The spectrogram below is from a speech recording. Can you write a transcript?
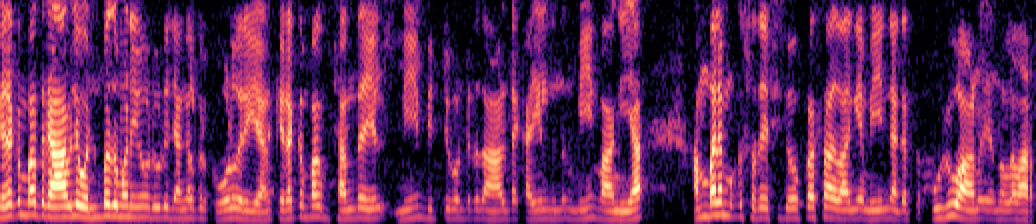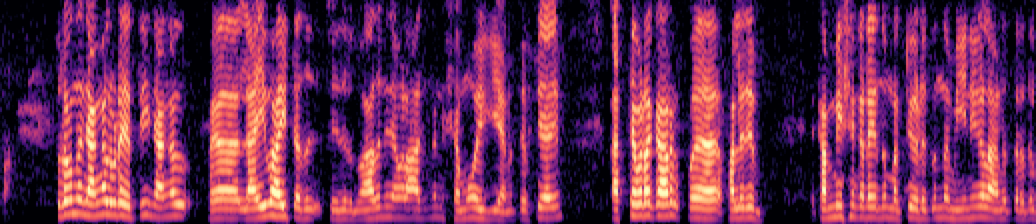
കിഴക്കൻ ഭാഗത്ത് രാവിലെ ഒൻപത് മണിയോടുകൂടി ഞങ്ങൾക്കൊരു കോൾ വരികയാണ്. കിഴക്കൻ ഭാഗം ചന്തയിൽ മീൻ വിറ്റുകൊണ്ടിരുന്ന ആളുടെ കയ്യിൽ നിന്നും മീൻ വാങ്ങിയ അമ്പലമുക്ക് സ്വദേശി ശിവപ്രസാദ് വാങ്ങിയ മീനിനകത്ത് പുഴുവാണ് എന്നുള്ള വാർത്ത. തുടർന്ന് ഞങ്ങൾ ഇവിടെ എത്തി. ഞങ്ങൾ ലൈവായിട്ട് അത് ചെയ്തിരുന്നു. അതിന് ഞങ്ങൾ ആദ്യം തന്നെ ക്ഷമ വഹിക്കുകയാണ്. തീർച്ചയായും കച്ചവടക്കാർ പലരും കമ്മീഷൻ കടയിൽ നിന്നും മറ്റും എടുക്കുന്ന മീനുകളാണ് ഇത്തരത്തിൽ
